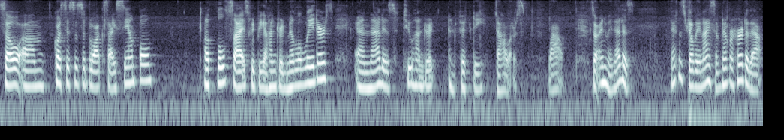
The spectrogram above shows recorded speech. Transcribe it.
So, um, of course, this is a deluxe size sample. A full size would be 100 milliliters, and that is $250. Wow. So anyway, that is that is really nice. I've never heard of that,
